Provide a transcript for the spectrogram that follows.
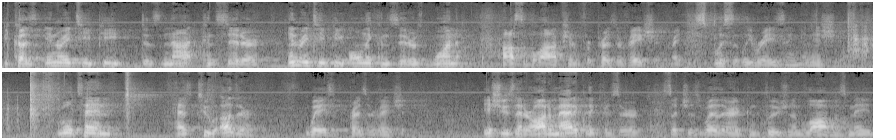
Because In Re TP does not consider, In Re TP only considers one possible option for preservation, right? Explicitly raising an issue. Rule 10 has two other ways of preservation. Issues that are automatically preserved, such as whether a conclusion of law was made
